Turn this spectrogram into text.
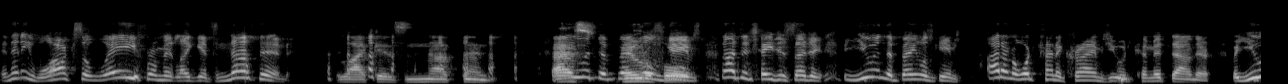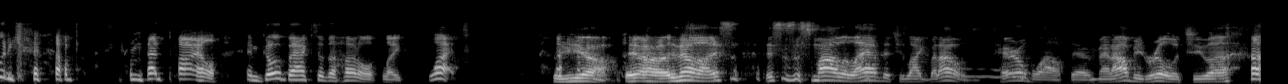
And then he walks away from it like it's nothing. Like it's nothing. You in the Bengals beautiful. games, not to change the subject, but you in the Bengals games, I don't know what kind of crimes you would commit down there, but you would get up from that pile and go back to the huddle like, what? Yeah, yeah. No, this this is a smile and laugh that you like, but I was terrible out there, man. I'll be real with you. Uh, uh,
